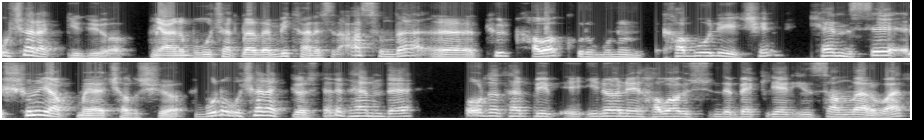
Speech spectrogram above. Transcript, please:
uçarak gidiyor. Yani bu uçaklardan bir tanesini aslında e, Türk Hava Kurumu'nun kabulü için kendisi şunu yapmaya çalışıyor. Bunu uçarak gösterip hem de Orada tabii e, İnönü hava üstünde bekleyen insanlar var.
